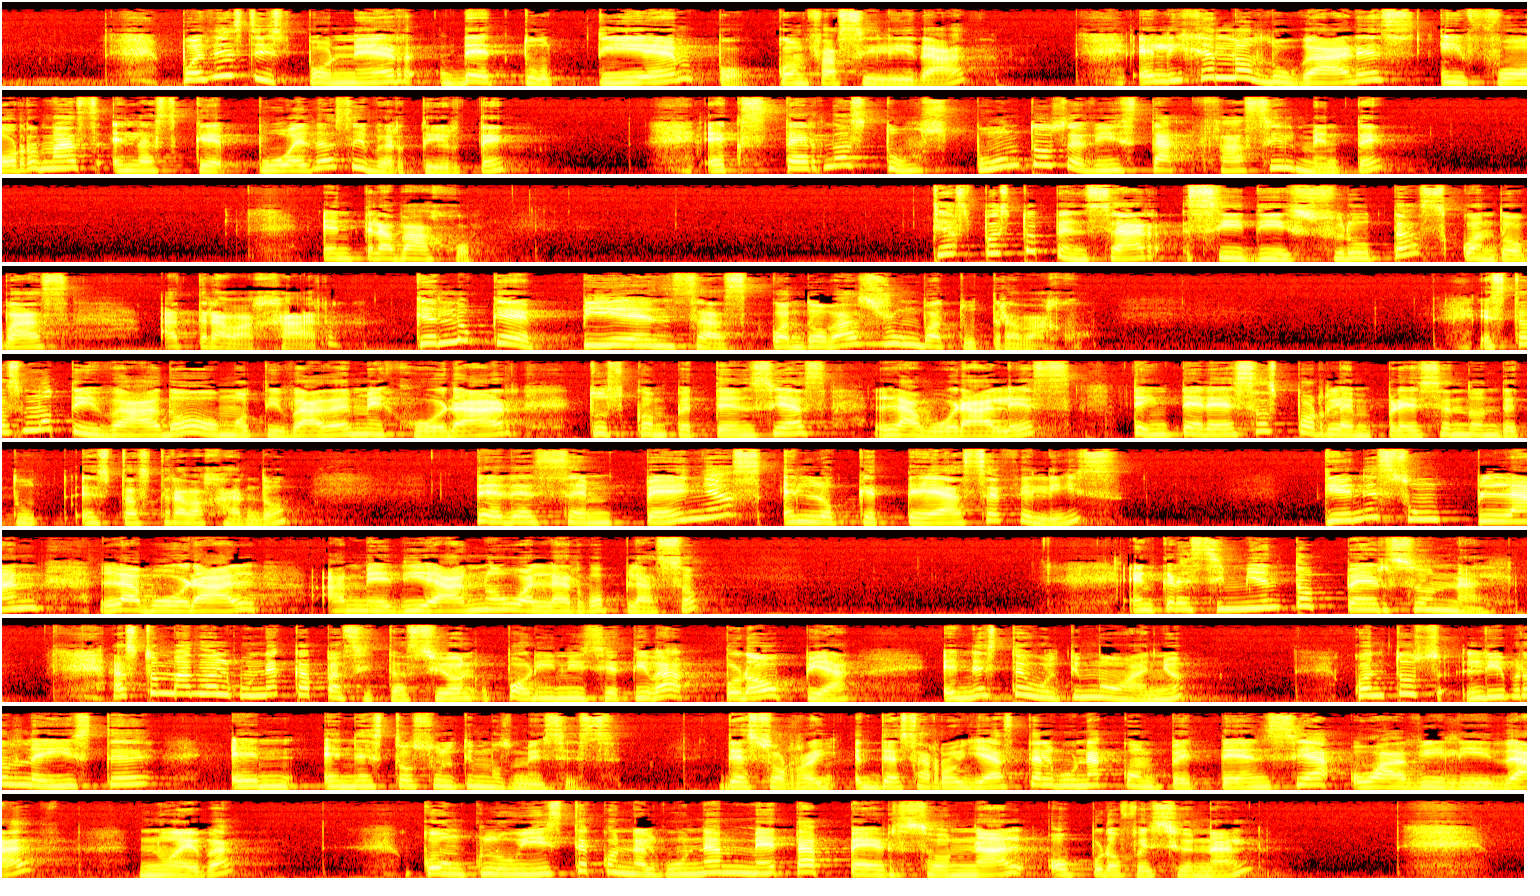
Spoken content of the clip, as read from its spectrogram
¿Puedes disponer de tu tiempo con facilidad? ¿Eliges los lugares y formas en las que puedas divertirte? ¿Externas tus puntos de vista fácilmente? En trabajo, ¿Te has puesto a pensar si disfrutas cuando vas a trabajar? ¿Qué es lo que piensas cuando vas rumbo a tu trabajo? ¿Estás motivado o motivada en mejorar tus competencias laborales? ¿Te interesas por la empresa en donde tú estás trabajando? ¿Te desempeñas en lo que te hace feliz? ¿Tienes un plan laboral a mediano o a largo plazo? En crecimiento personal. ¿Has tomado alguna capacitación por iniciativa propia en este último año? ¿Cuántos libros leíste en, en estos últimos meses? ¿Desarrollaste alguna competencia o habilidad nueva? ¿Concluiste con alguna meta personal o profesional?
